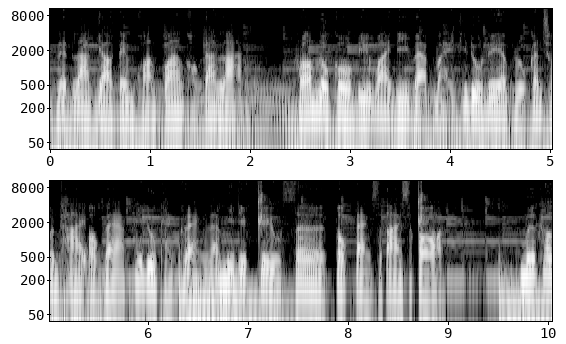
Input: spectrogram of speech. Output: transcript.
บเลดลากยาวเต็มความกว้างของด้านหลัง พร้อมโลโก้ BYD แบบใหม่ที่ดูเรียบหรูกันชนท้ายออกแบบให้ดูแข็งแกร่งและมีดิฟฟิวเซอร์ตกแต่งสไตล์สปอร์ตเมื่อเข้า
